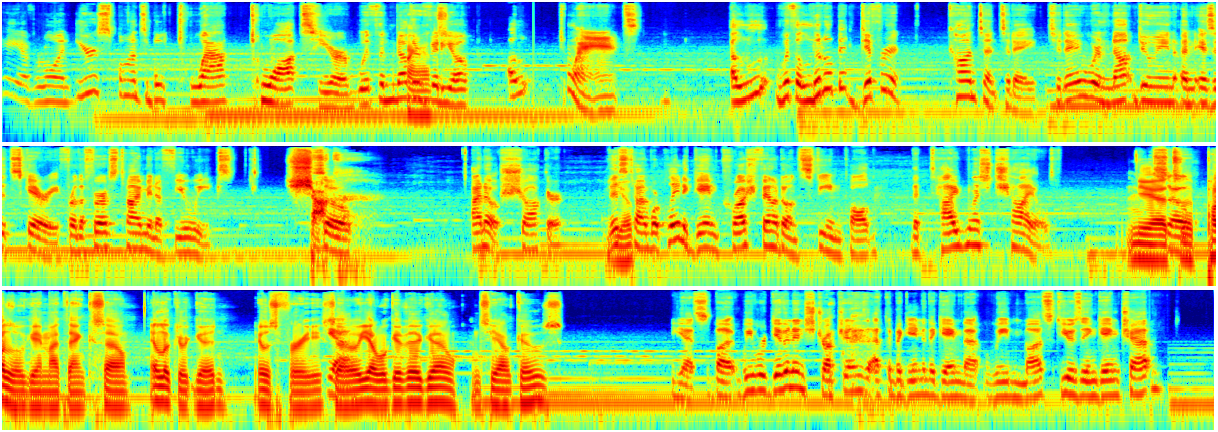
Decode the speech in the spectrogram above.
Hey everyone, irresponsible twat twats here with another Twats. video. A, twats. A, l- with a little bit different content today. Today we're not doing an Is It Scary for the first time in a few weeks. Shocker. I know, shocker. This Yep. time we're playing a game Krush found on Steam called The Timeless Child. yeah, it's a puzzle game, I think. So it looked good. It was free. Yeah. So yeah, we'll give it a go and see how it goes. Yes, but we were given instructions at the beginning of the game that we must use in-game chat.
